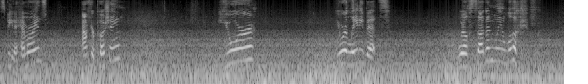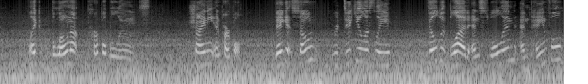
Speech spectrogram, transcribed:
speaking of hemorrhoids, after pushing, your your lady bits will suddenly look like blown up purple balloons. Shiny and purple. They get so ridiculously filled with blood and swollen and painful,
